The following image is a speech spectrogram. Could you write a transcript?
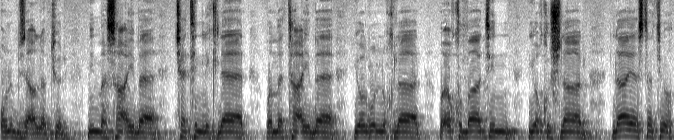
Onu bize anlatıyor. Min mesaibe, çetinlikler, ve metaibe, yorgunluklar, ve okubatin, yokuşlar, la yestatiyu,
